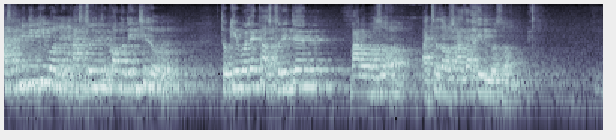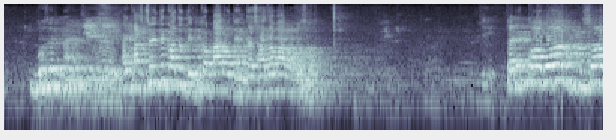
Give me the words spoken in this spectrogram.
আসামিকে কি বলে? কাস্টডিতে কতদিন ছিল? তো কি বলে কাস্টডিতে? বারো বছর। আচ্ছা যাও, সাজা তিন বছর। বুঝেন না? কাস্টডিতে কতদিন? বারো দিন তা সাজা বারো বছর। তাহলে কবর হাসর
